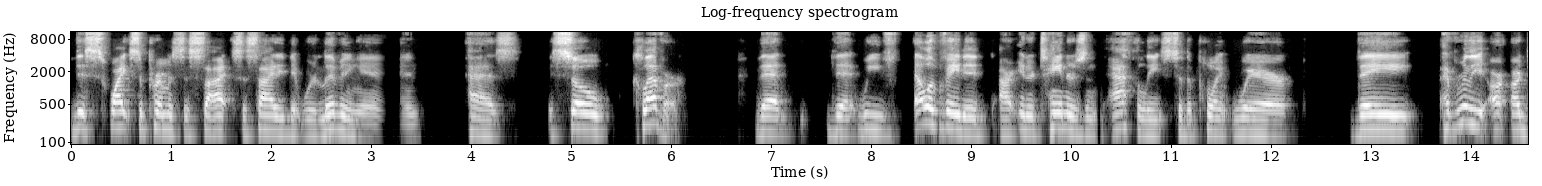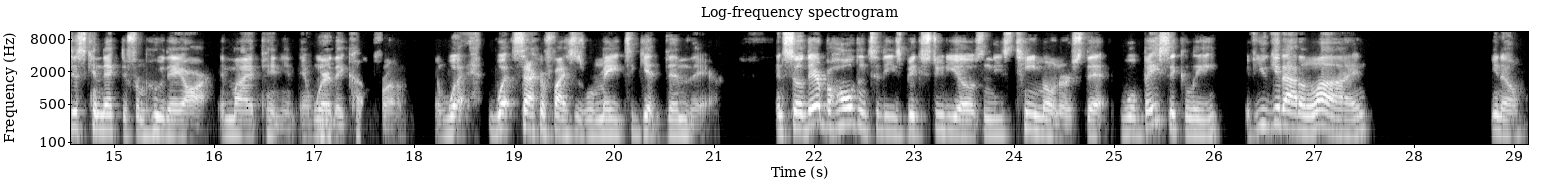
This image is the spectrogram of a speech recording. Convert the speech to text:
this white supremacist society that we're living in has is so clever that that we've elevated our entertainers and athletes to the point where they have really are, are disconnected from who they are, in my opinion, and where mm. they come from and what what sacrifices were made to get them there. And so they're beholden to these big studios and these team owners that will basically, if you get out of line, you know,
